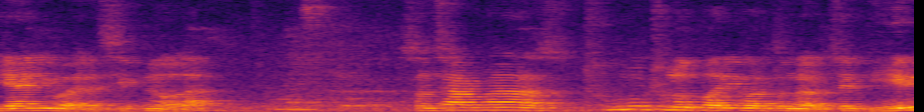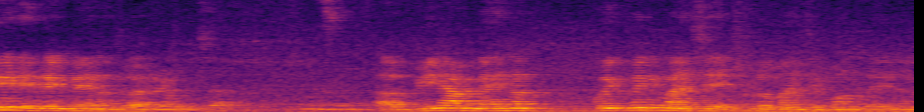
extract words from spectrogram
ज्ञानी भएर सिक्नु होला। संसारमा ठुलो ठुलो परिवर्तनहरू चाहिँ धेरै धेरै मेहनत गरेर हुन्छ। बिना मेहनत कोही पनि मान्छे ठुलो मान्छे बन्दैन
